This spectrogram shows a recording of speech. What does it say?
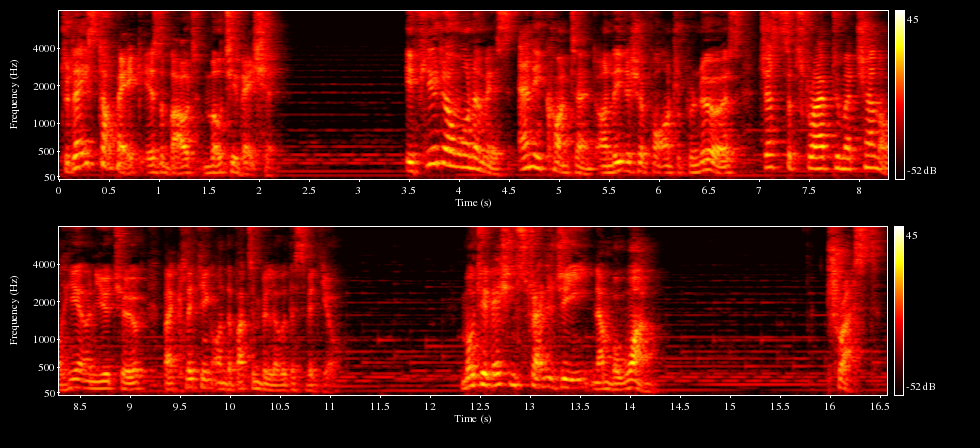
Today's topic is about motivation. If you don't want to miss any content on leadership for entrepreneurs, just subscribe to my channel here on YouTube by clicking on the button below this video. Motivation strategy number one, trust.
